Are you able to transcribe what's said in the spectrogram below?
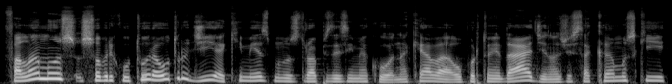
Falamos sobre cultura outro dia aqui mesmo nos Drops da Eximia Co. Naquela oportunidade, nós destacamos que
